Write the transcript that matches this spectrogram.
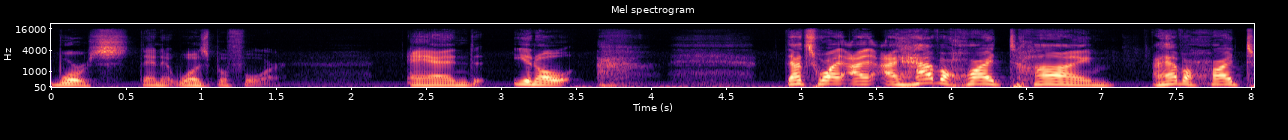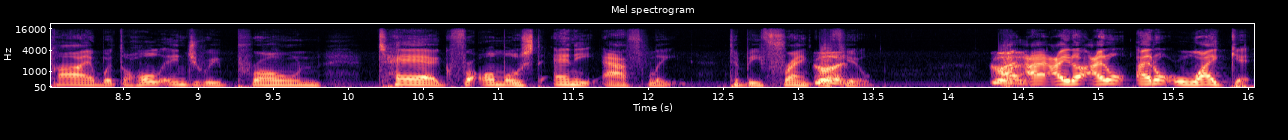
worse than it was before. And you know, that's why I, I have a hard time. I have a hard time with the whole injury prone tag for almost any athlete. To be frank with you, Good. I, I, I don't I don't like it.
